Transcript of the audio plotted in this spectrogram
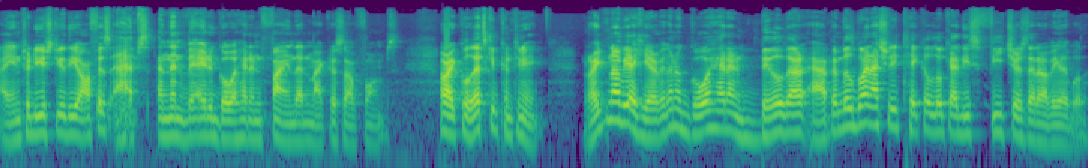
i introduced you the office apps and then where to go ahead and find that microsoft forms. All right cool. Let's keep continuing. Right now we are here. We're going to go ahead and build our app and we'll go and actually take a look at these features that are available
